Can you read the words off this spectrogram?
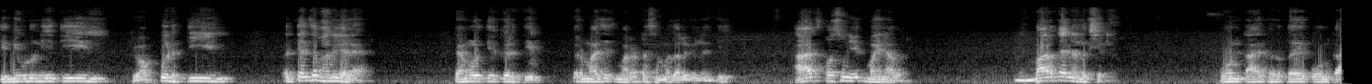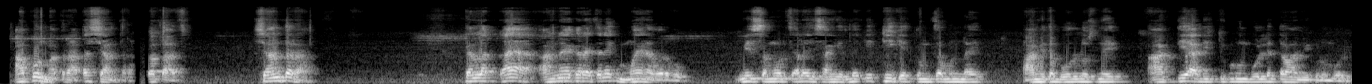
ते निवडून येतील किंवा पडतील. पण त्यांचं भागलेला आहे. त्यामुळे ते करतील. तर माझीच मराठा समाजाला विनंती आजपासून एक महिनाभर बारकाईनं लक्ष ठेवा. कोण काय करतंय कोण काय आपण मात्र आता शांत राहा. स्वतःच शांत राहा. त्यांना काय अन्याय करायचा नाही एक महिनाभर बघू. मी समोरच्यालाही सांगितलं की ठीक आहे तुमचं म्हणणं आहे. आम्ही तर बोललोच नाही. आ- ते आधी तिकडून बोलले तेव्हा आम्ही इकडून बोललो.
